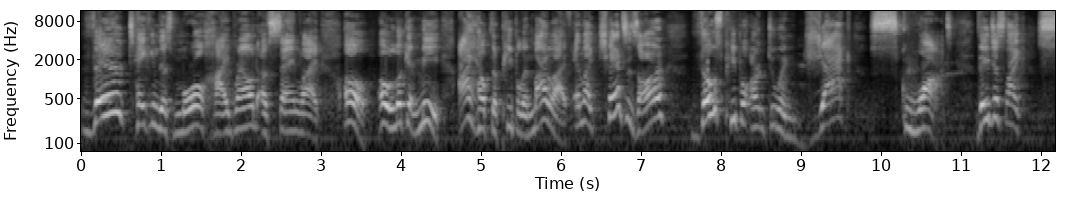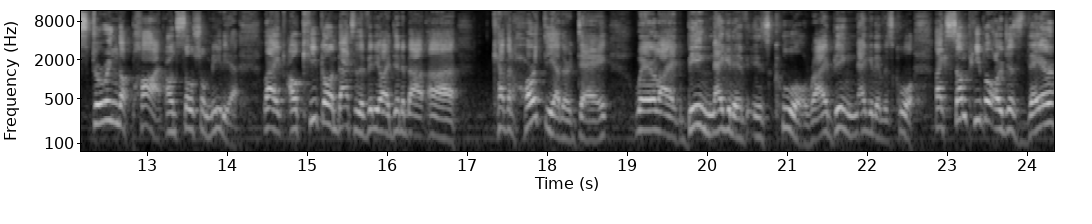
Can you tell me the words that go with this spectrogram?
they're taking this moral high ground of saying like, oh, oh, look at me, I help the people in my life. And like, chances are, those people aren't doing jack squat. They just like stirring the pot on social media. Like, I'll keep going back to the video I did about uh, Kevin Hart the other day, where like being negative is cool, right? Being negative is cool. Like some people are just there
